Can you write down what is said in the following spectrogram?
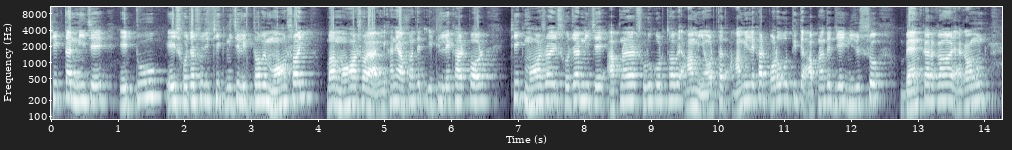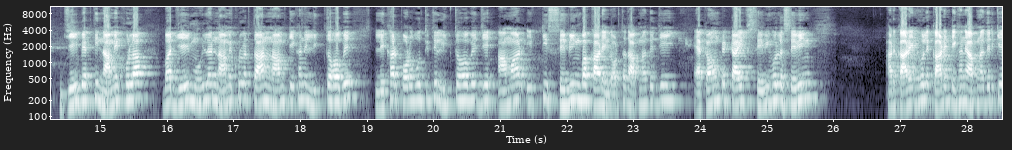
ঠিক তার নিচে এই টু এই সোজাসুজি ঠিক নিচে লিখতে হবে মহাশয় বা মহাশয়া। এখানে আপনাদের এটি লেখার পর ঠিক মহাশয় সোজার নিচে আপনারা শুরু করতে হবে আমি। অর্থাৎ আমি লেখার পরবর্তীতে আপনাদের যেই নিজস্ব ব্যাংকার অ্যাকাউন্ট যেই ব্যক্তির নামে খোলা বা যেই মহিলার নামে খোলা তার নামটি এখানে লিখতে হবে। লেখার পরবর্তীতে লিখতে হবে যে আমার একটি সেভিং বা কারেন্ট অর্থাৎ আপনাদের যেই অ্যাকাউন্টের টাইপ সেভিং হলে সেভিং আর কারেন্ট হলে কারেন্ট এখানে আপনাদেরকে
